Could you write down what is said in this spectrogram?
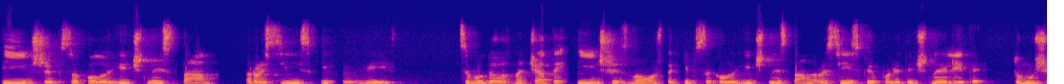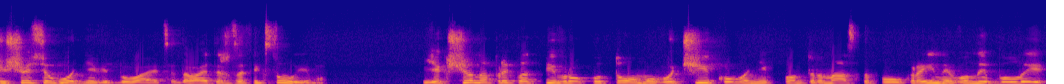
інший психологічний стан російських військ. Це буде означати інший знову ж таки психологічний стан російської політичної еліти. Тому що що сьогодні відбувається? Давайте ж зафіксуємо. Якщо, наприклад, півроку тому в очікуванні контрнаступу України вони були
